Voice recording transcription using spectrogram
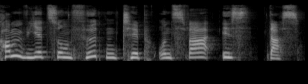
Kommen wir zum vierten Tipp und zwar ist das.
